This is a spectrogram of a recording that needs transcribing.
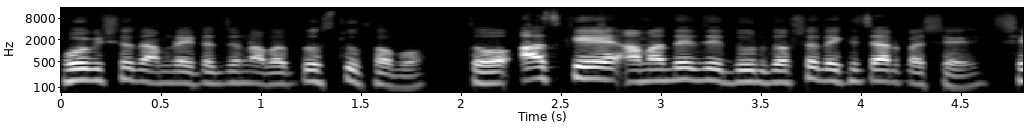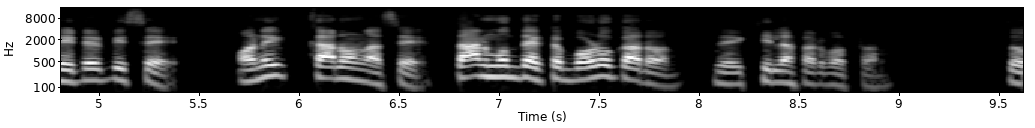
ভবিষ্যতে আমরা এটার জন্য আবার প্রস্তুত হব। তো আজকে আমাদের যে দুর্দশা দেখি চারপাশে, সেটার পিছে অনেক কারণ আছে। তার মধ্যে একটা বড় কারণ যে খিলাফার পতন। তো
